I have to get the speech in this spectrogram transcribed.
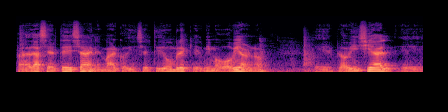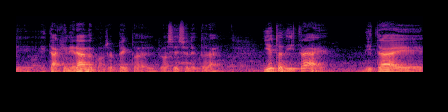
para dar certeza en el marco de incertidumbre que el mismo gobierno eh, provincial está generando con respecto al proceso electoral. Y esto distrae, distrae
